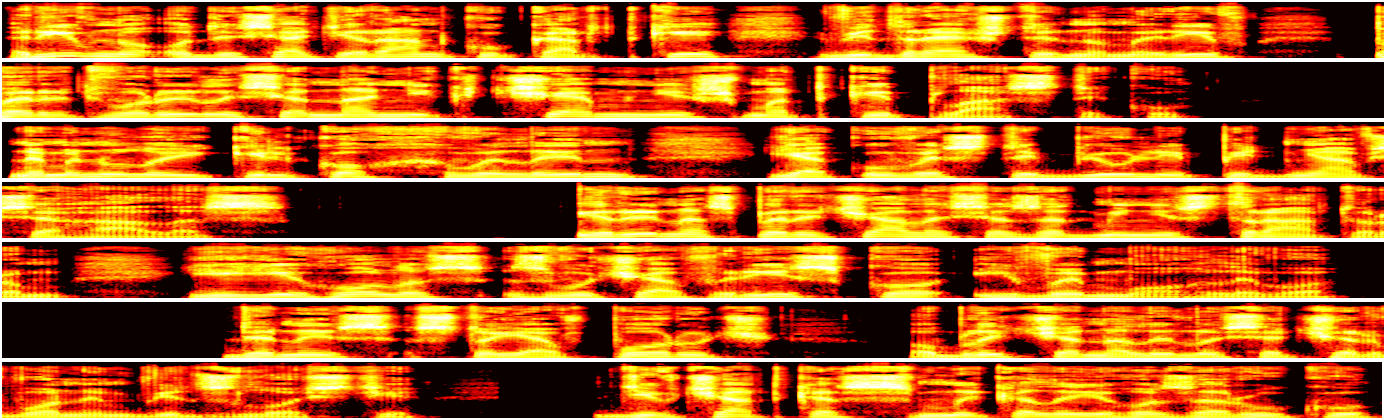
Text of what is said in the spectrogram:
Рівно о 10 ранку картки від решти номерів перетворилися на нікчемні шматки пластику. Не минуло й кількох хвилин, як у вестибюлі піднявся галас. Ірина сперечалася з адміністратором, її голос звучав різко і вимогливо. Денис стояв поруч, обличчя налилося червоним від злості. Дівчатка смикали його за руку,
